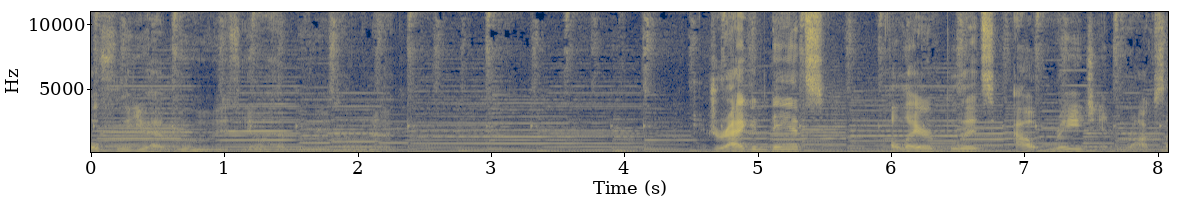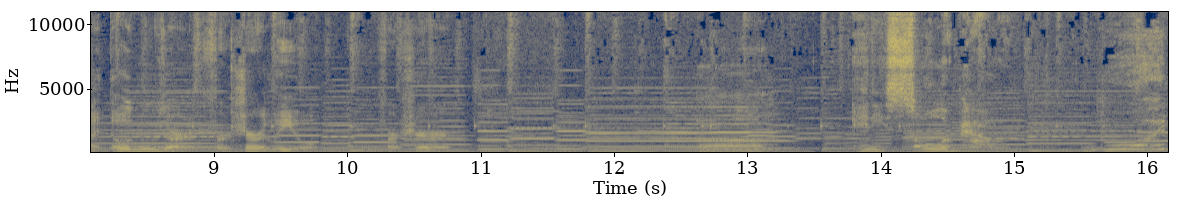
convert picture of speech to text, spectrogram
Hopefully you have moves. If you don't have moves, I'm gonna Dragon Dance, Flare Blitz, Outrage, and Rock Slide. Those moves are for sure legal. For sure. Uh, he's solar powered. What?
